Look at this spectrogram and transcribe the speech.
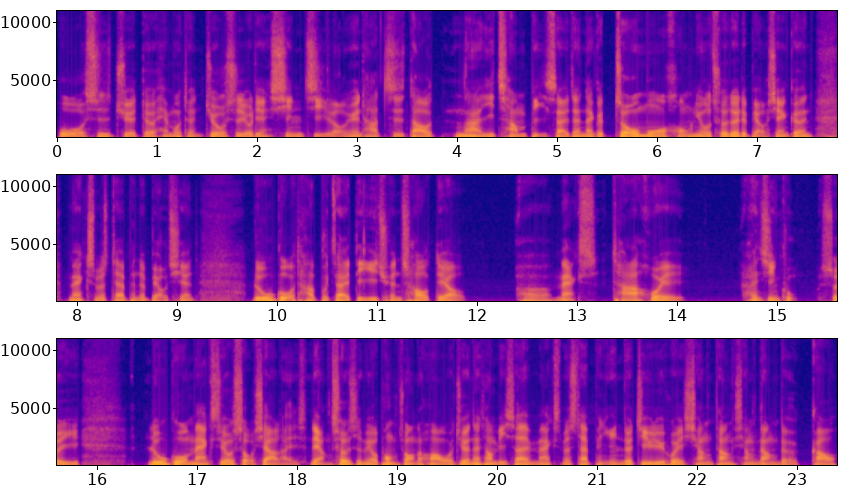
我是觉得 Hamilton 就是有点心急了，因为他知道那一场比赛在那个周末红牛车队的表现跟 Max Verstappen 的表现，如果他不在第一圈超掉呃 Max，他会很辛苦，所以如果 Max 有守下来，两车是没有碰撞的话，我觉得那场比赛 Max Verstappen 赢的几率会相当相当的高。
